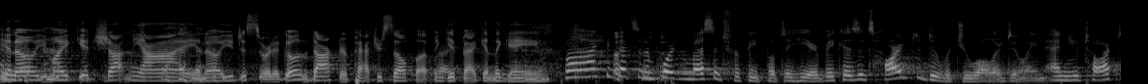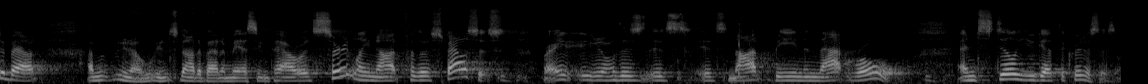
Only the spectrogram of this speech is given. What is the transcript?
you know, you might get shot in the eye, you know, you just sort of go to the doctor, pat yourself up, and get back in the game. Well, I think that's an important message for people to hear because it's hard to do what you all are doing. And you talked about, um, you know, it's not about amassing power. It's certainly not for the spouses, right? You know, there's, it's, it's not being in that role. And still you get the criticism.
